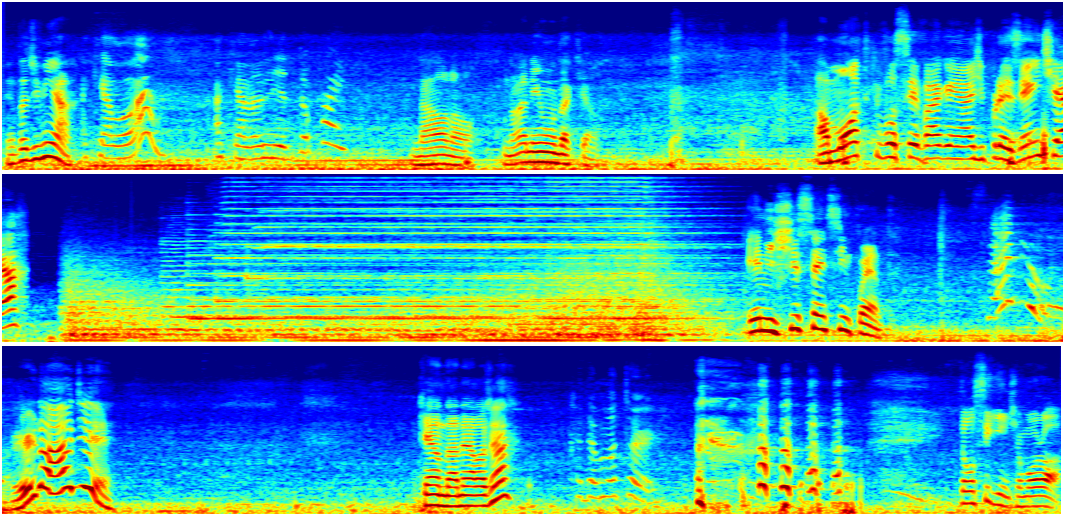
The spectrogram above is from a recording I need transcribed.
Tenta adivinhar. Aquela lá? Aquela ali é do teu pai. Não, não. Não é nenhuma daquela. A moto que você vai ganhar de presente é a... NX 150. Sério? Verdade! Quer andar nela já? Cadê o motor? Então é o seguinte, amor, ó.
